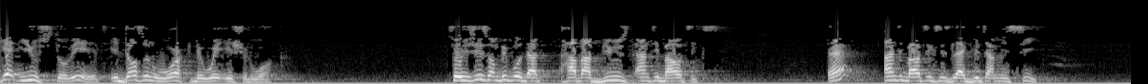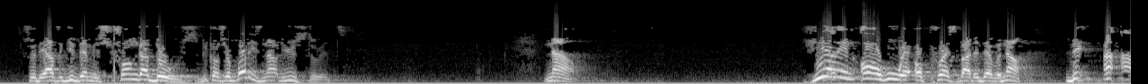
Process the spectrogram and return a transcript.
get used to it, it doesn't work the way it should work. So you see some people that have abused antibiotics. Eh? Antibiotics is like vitamin C. So they have to give them a stronger dose because your body is not used to it. Now, healing all who were oppressed by the devil. Now, the, I, I,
